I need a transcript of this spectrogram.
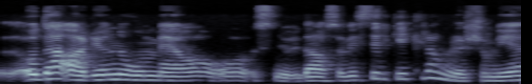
og da er det jo noe med å, å snu det. Altså, hvis dere ikke krangler så mye,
